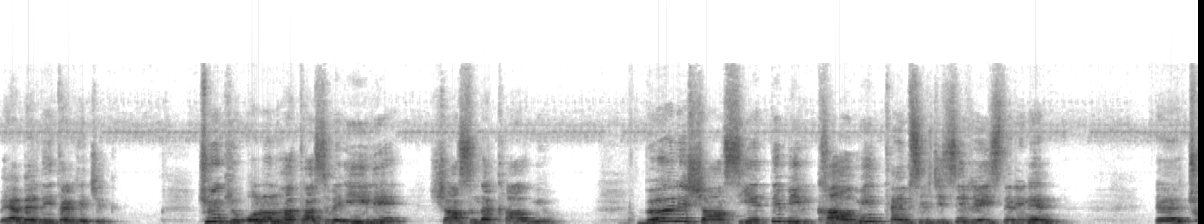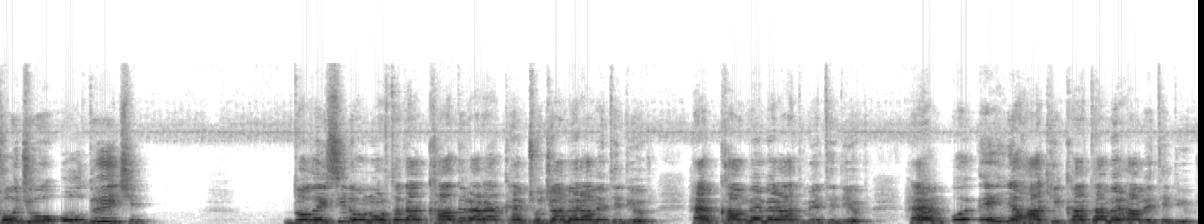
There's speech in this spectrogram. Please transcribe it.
veya beldeyi terk edecek. Çünkü onun hatası ve iyiliği şahsında kalmıyor. Böyle şahsiyetli bir kavmin temsilcisi reislerinin e, çocuğu olduğu için dolayısıyla onu ortadan kaldırarak hem çocuğa merhamet ediyor, hem kavme merhamet ediyor, hem o ehli hakikata merhamet ediyor.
